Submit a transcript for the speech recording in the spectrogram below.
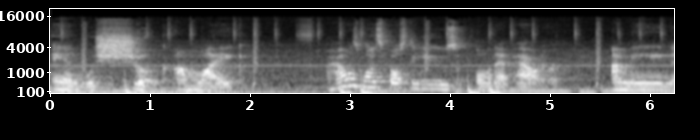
and was shook. I'm like, how is one supposed to use all that powder? I mean,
